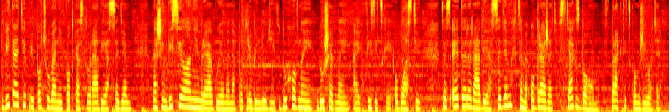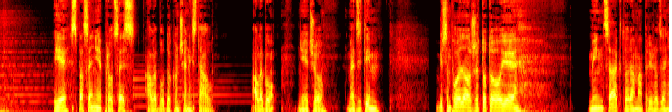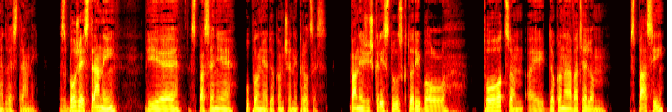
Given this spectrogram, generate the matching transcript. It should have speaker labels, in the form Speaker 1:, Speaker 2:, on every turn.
Speaker 1: Vítajte pri počúvaní podcastu Rádia 7. Naším vysielaním reagujeme na potreby ľudí v duchovnej, duševnej aj fyzickej oblasti. Cez ETR Rádia 7 chceme odrážať vzťah s Bohom v praktickom živote.
Speaker 2: Je spasenie proces alebo dokončený stav? Alebo niečo medzi tým? By som povedal, že toto je minca, ktorá má prirodzene dve strany. Z Božej strany je spasenie úplne dokončený proces. Pán Ježiš Kristus, ktorý bol pôvodcom aj dokonávateľom spasy,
